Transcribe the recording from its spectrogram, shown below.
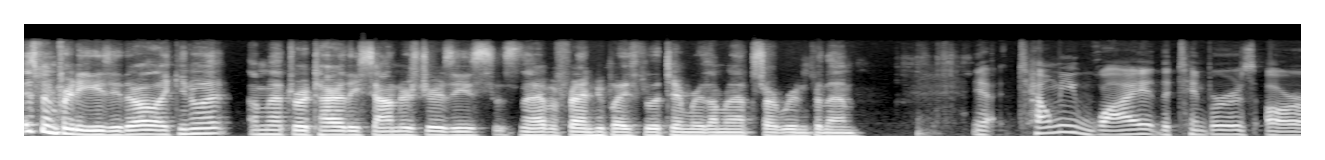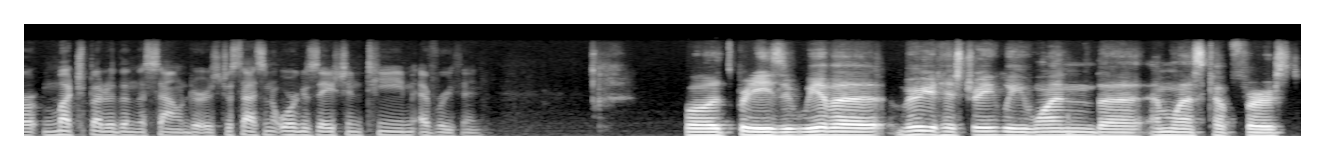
it's been pretty easy. They're all like, you know what? I'm gonna have to retire these Sounders jerseys. Since I have a friend who plays for the Timbers, I'm gonna have to start rooting for them. Yeah, tell me why the Timbers are much better than the Sounders, just as an organization, team, everything. Well, it's pretty easy. We have a very good history. We won the MLS Cup first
